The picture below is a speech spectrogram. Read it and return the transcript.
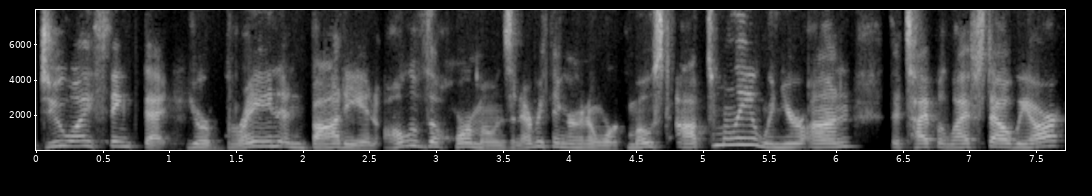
do I think that your brain and body and all of the hormones and everything are going to work most optimally when you're on the type of lifestyle we are?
